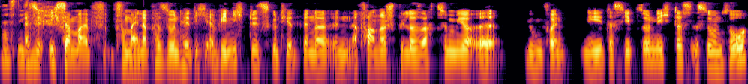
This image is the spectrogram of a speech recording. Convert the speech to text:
weiß nicht. Also ich sag mal, von meiner Person hätte ich ein wenig diskutiert, wenn ein erfahrener Spieler sagt zu mir, äh, Jugendfreund, nee, das geht so nicht, das ist so und so,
